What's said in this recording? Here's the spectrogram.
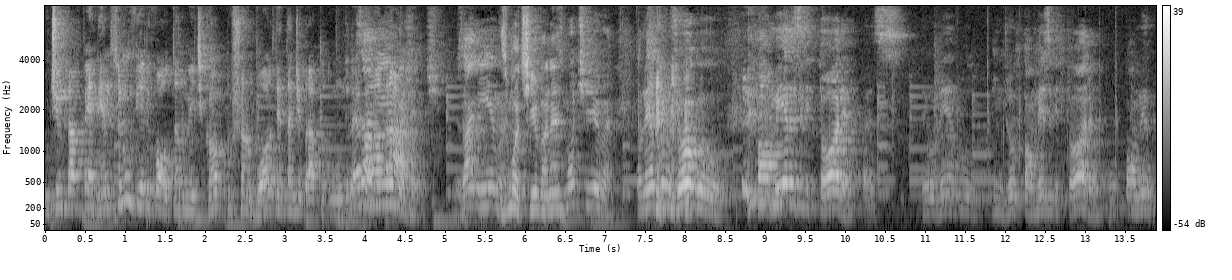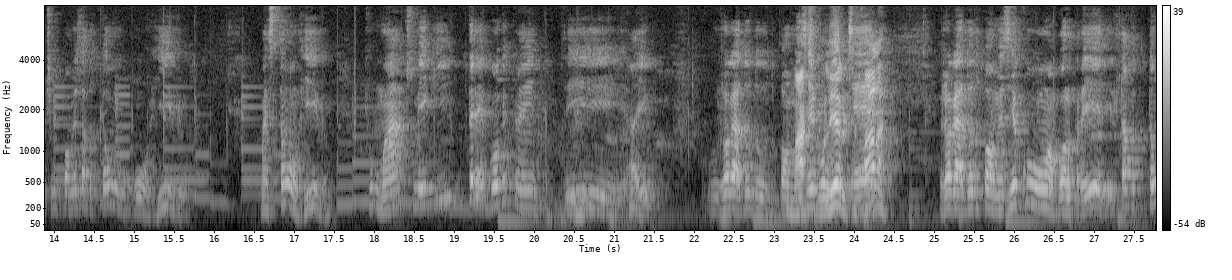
O time tava perdendo, você não via ele voltando no meio de campo, puxando bola, tentando driblar todo mundo e levar lá pra área. gente. Desanima. Desmotiva, né? Desmotiva. Eu lembro de um jogo Palmeiras e Vitória, rapaz. Eu lembro de um jogo Palmeiras e Vitória. O, Palmeiras, o time do Palmeiras estava tão horrível, mas tão horrível, que o Marcos meio que entregou aquele trem. E aí o jogador do, do O Palmeiras. Marcos recuou- Goleiro, que você é, fala? O jogador do Palmeiras recuou uma bola pra ele, ele tava tão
